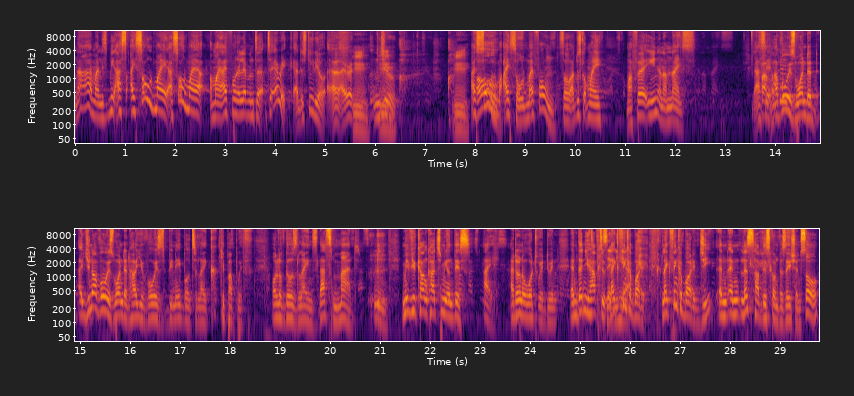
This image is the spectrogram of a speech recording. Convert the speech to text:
Nah, man, it's me. I, s- I sold my I sold my uh, my iPhone 11 to, to Eric at the studio. Uh, Eric Njiru. I sold my, I sold my phone, so I've just got my my 13 and I'm nice. That's Fam, it. I've always wondered. uh, You know, I've always wondered how you've always been able to like keep up with all of those lines. That's mad. Hmm. Me, if you can't catch me on this, I I don't know what we're doing. And then you have to Same like think about it. Like think about it, G. And and let's have this conversation. So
